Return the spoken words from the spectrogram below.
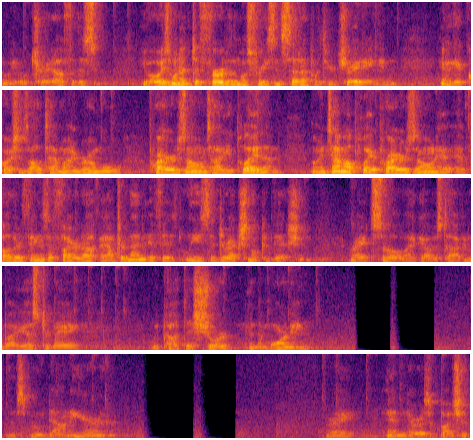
We will trade off of this. You always want to defer to the most recent setup with your trading, and you know, I get questions all the time in my room. Well, prior zones, how do you play them? The only time I'll play a prior zone if other things have fired off after then, if it leads to directional conviction, right? So, like I was talking about yesterday, we caught this short in the morning. This move down here, right? And there was a bunch of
